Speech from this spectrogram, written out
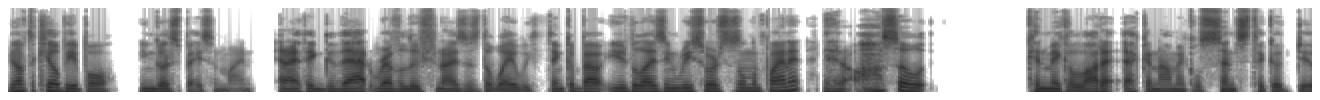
you don't have to kill people. You can go to space and mine. And I think that revolutionizes the way we think about utilizing resources on the planet. And it also can make a lot of economical sense to go do.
